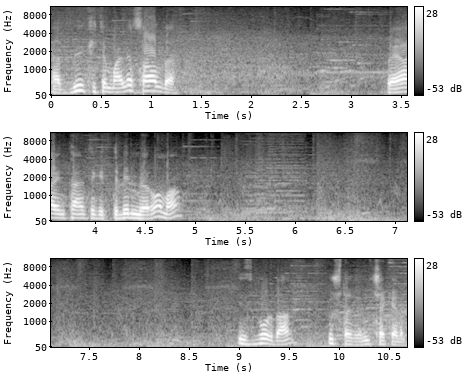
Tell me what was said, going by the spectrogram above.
Ya büyük ihtimalle saldı. Veya internete gitti bilmiyorum ama biz buradan uç tacını çekelim.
